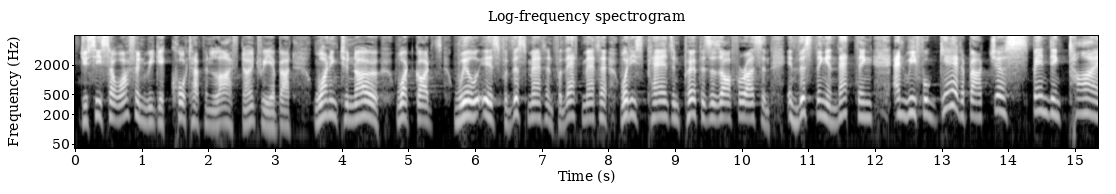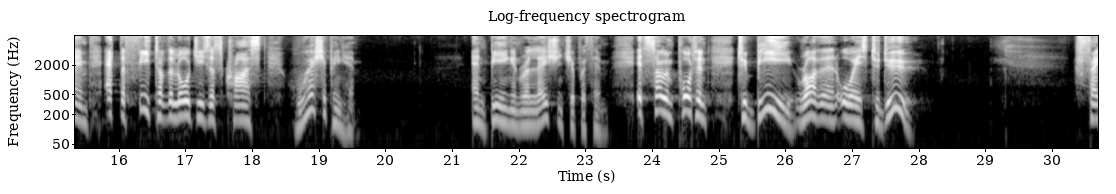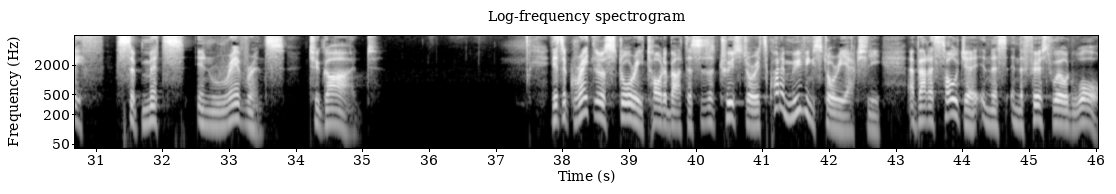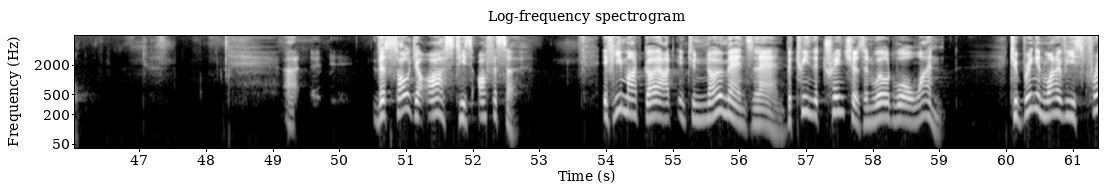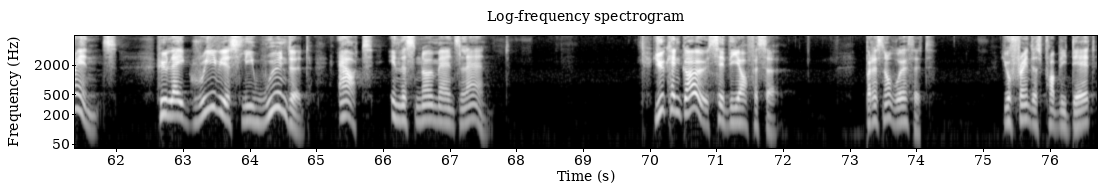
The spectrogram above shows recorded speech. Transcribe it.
Do you see, so often we get caught up in life, don't we, about wanting to know what God's will is for this matter and for that matter, what His plans and purposes are for us, and in this thing and that thing, and we forget about just spending time at the feet of the Lord Jesus Christ, worshiping Him and being in relationship with Him. It's so important to be rather than always to do faith submits in reverence to God. There's a great little story told about this. It's a true story. It's quite a moving story, actually, about a soldier in, this, in the First World War. Uh, the soldier asked his officer if he might go out into no man's land between the trenches in World War One to bring in one of his friends who lay grievously wounded out in this no man's land. You can go, said the officer, but it's not worth it. Your friend is probably dead,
